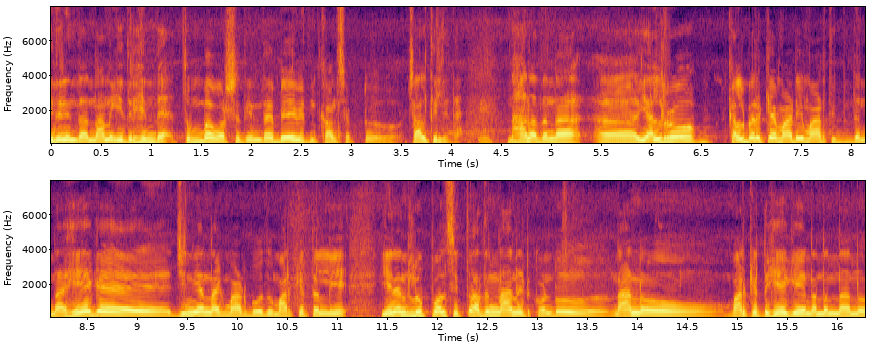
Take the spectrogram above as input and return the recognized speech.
ಇದರಿಂದ ನನಗೆ ಇದ್ರ ಹಿಂದೆ ತುಂಬ ವರ್ಷದಿಂದ ಬೇವಿನ ಕಾನ್ಸೆಪ್ಟು ಚಾಲ್ತಿಲಿದೆ. ನಾನು ಅದನ್ನು ಎಲ್ಲರೂ ಕಲಬೆರಕೆ ಮಾಡಿ ಮಾಡ್ತಿದ್ದನ್ನು ಹೇಗೆ ಜಿನಿಯನ್ನಾಗಿ ಮಾಡ್ಬೋದು ಮಾರ್ಕೆಟಲ್ಲಿ ಏನೇನು ಲೂಪ್ ಹೋಲ್ಸ್ ಇತ್ತು ಅದನ್ನು ನಾನು ಇಟ್ಕೊಂಡು ನಾನು ಮಾರ್ಕೆಟ್ಗೆ ಹೇಗೆ ನನ್ನನ್ನು ನಾನು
